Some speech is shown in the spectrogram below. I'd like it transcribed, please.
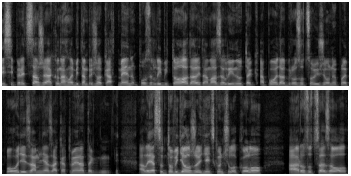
Ty si predstav, že ako náhle by tam prišiel Katmen, pozreli by to a dali tam vazelínu tak, a povedal by rozhodcovi, že on je úplne pohode za mňa, za Katmena, tak, ale ja som to videl, že hneď skončilo kolo a rozhodca zavolal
